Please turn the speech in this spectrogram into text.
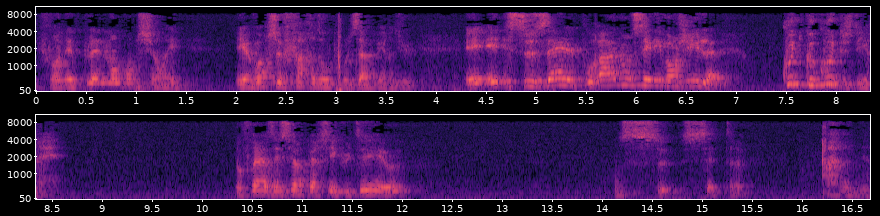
Il faut en être pleinement conscient et, avoir ce fardeau pour les âmes perdues. Et, ce zèle pour annoncer l'évangile, coûte que coûte, je dirais. Nos frères et sœurs persécutés, eux, ont cette hargne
